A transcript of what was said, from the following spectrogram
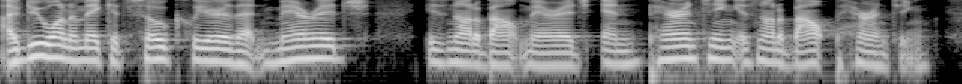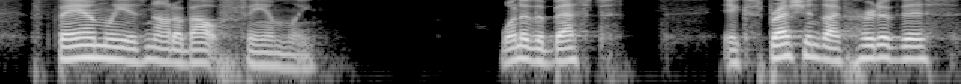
I do want to make it so clear that marriage is not about marriage and parenting is not about parenting. Family is not about family. One of the best expressions I've heard of this,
